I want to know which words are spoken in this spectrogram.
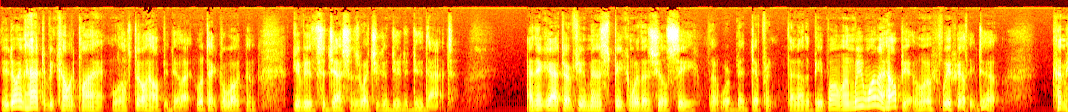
You don't have to become a client. We'll still help you do it. We'll take a look and give you suggestions what you can do to do that. I think after a few minutes speaking with us, you'll see that we're a bit different than other people, and we want to help you. We really do. I mean,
